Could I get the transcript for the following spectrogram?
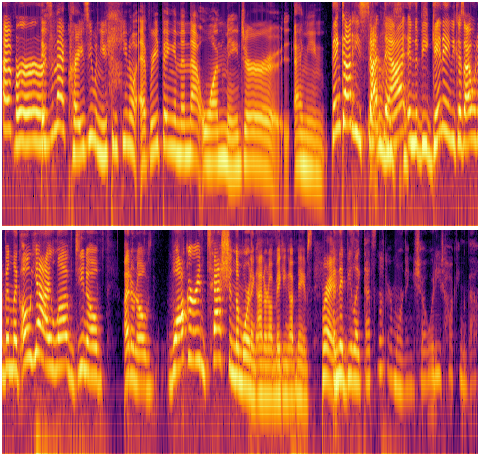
ever. Isn't that crazy when you think you know everything and then that one major, I mean, Thank God he said that in the beginning because I would have been like, oh yeah, I loved, you know, I don't know, Walker and Tesh in the morning. I don't know, I'm making up names. Right. And they'd be like, that's not our morning show. What are you talking about?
